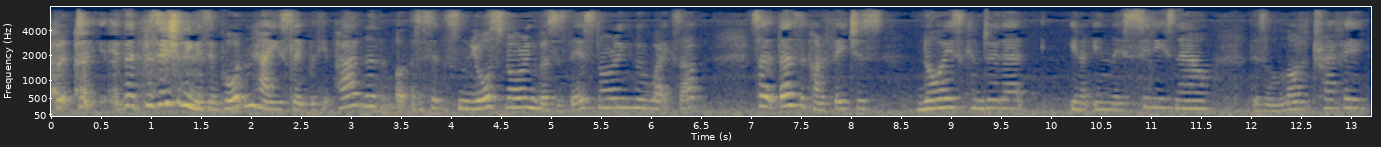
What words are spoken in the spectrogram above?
but the positioning is important. How you sleep with your partner. As I said, your snoring versus their snoring. Who wakes up? So those are the kind of features. Noise can do that. You know, in these cities now, there's a lot of traffic.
